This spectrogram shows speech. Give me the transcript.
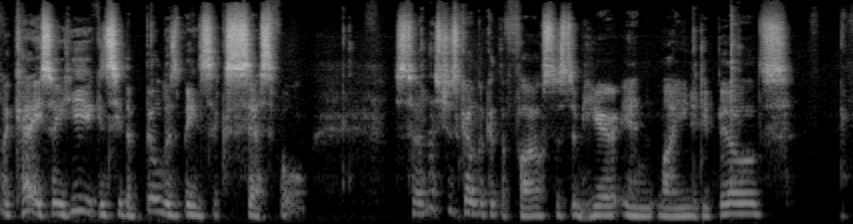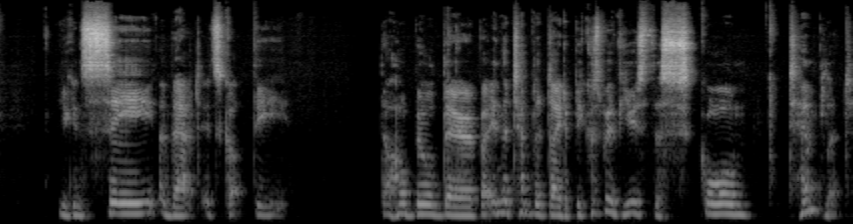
Okay, so here you can see the build has been successful. So let's just go look at the file system here in my Unity builds. You can see that it's got the the whole build there, but in the template data, because we've used the SCORM template,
